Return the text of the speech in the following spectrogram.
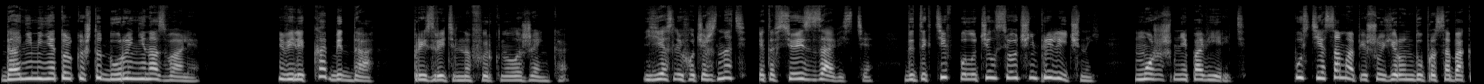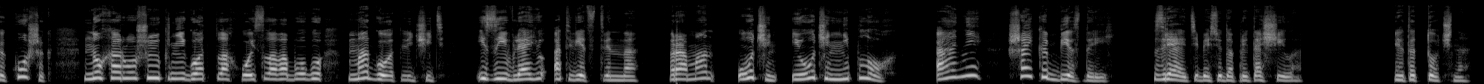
Да они меня только что дурой не назвали. Велика беда, презрительно фыркнула Женька. Если хочешь знать, это все из зависти. Детектив получился очень приличный, можешь мне поверить. Пусть я сама пишу ерунду про собак и кошек, но хорошую книгу от плохой, слава богу, могу отличить. И заявляю ответственно. Роман очень и очень неплох. А они — шайка бездарей. Зря я тебя сюда притащила. Это точно.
